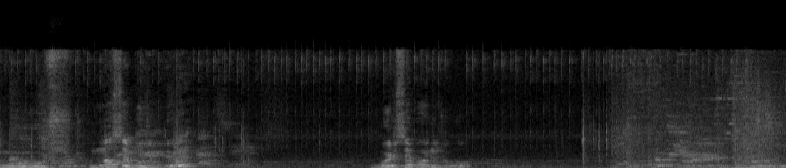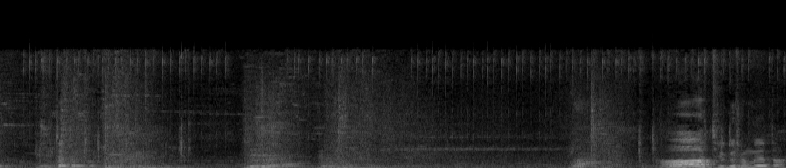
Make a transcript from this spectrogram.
오씨 존나 세 보이는데? 왜 이리 세 보이노 저거? 죽겠다 이거. 아 들고 잘못했다.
